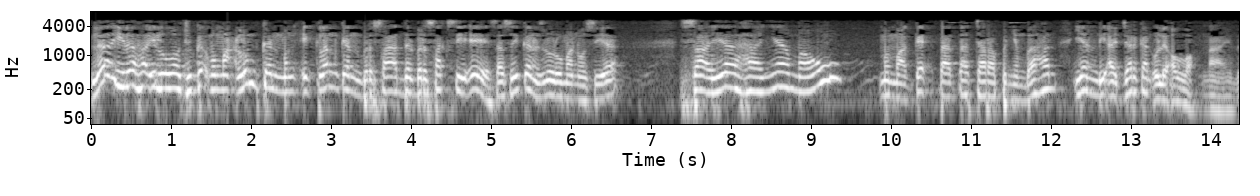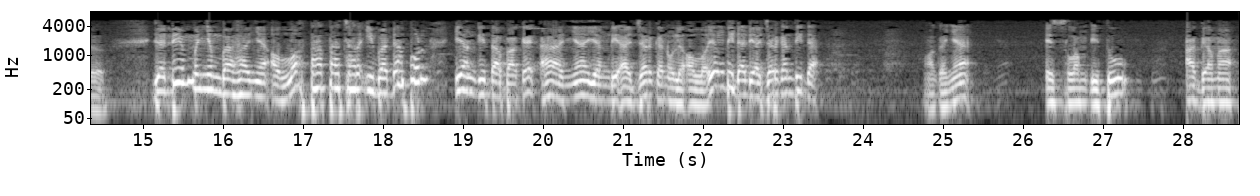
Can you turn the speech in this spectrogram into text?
La ilaha illallah juga memaklumkan, mengiklankan, bersadar, bersaksi. Eh, saksikan seluruh manusia. Saya hanya mau memakai tata cara penyembahan yang diajarkan oleh Allah. Nah itu. Jadi menyembahnya Allah, tata cara ibadah pun yang kita pakai hanya yang diajarkan oleh Allah. Yang tidak diajarkan tidak. Makanya Islam itu agama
